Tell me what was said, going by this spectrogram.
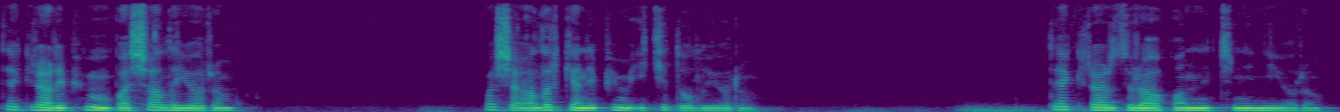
Tekrar ipimi başa alıyorum. Başa alırken ipimi iki doluyorum. Tekrar zürafanın içine iniyorum.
